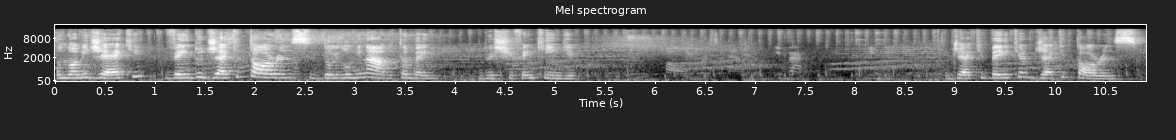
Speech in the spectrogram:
o nome Jack vem do Jack Torrance, do Iluminado também, do Stephen King. Jack Baker, Jack Torrance.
